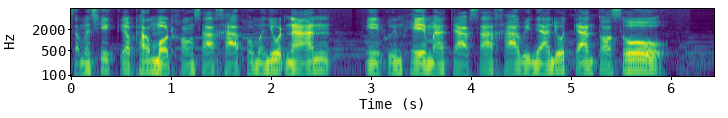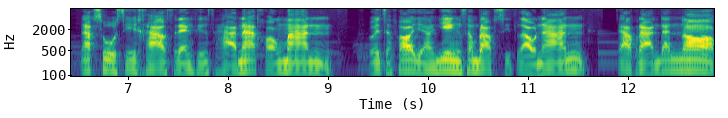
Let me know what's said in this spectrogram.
สมาชิกเกือบทั้งหมดของสาขาพรมยุทธนั้น มีพื้นเพมาจากสาขาวิญญาณยุทธการต่อสู้ นักสู้สีขาวแสดงถึงสถานะของมัน โดยเฉพาะอย่างยิ่งสำหรับสิทธิ์เหล่านั้น จากร้านด้านนอก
